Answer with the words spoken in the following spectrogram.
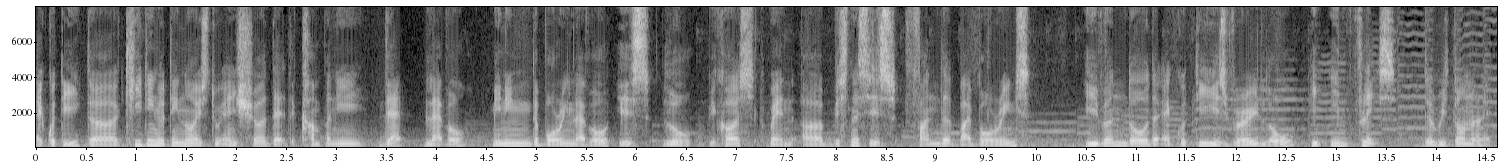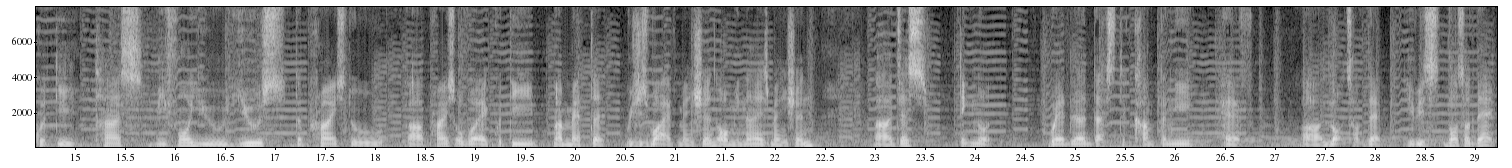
equity, the key thing to take note is to ensure that the company debt level meaning the borrowing level is low. Because when a business is funded by borrowings even though the equity is very low it inflates the return on equity. Thus before you use the price to uh, price over equity uh, method which is what i've mentioned or mina has mentioned uh, just take note whether does the company have uh, lots of debt if it's lots of debt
